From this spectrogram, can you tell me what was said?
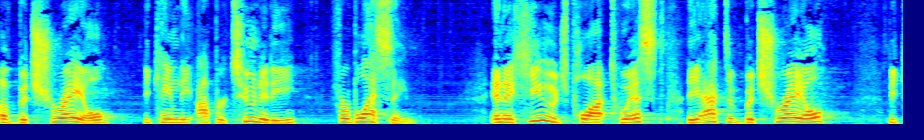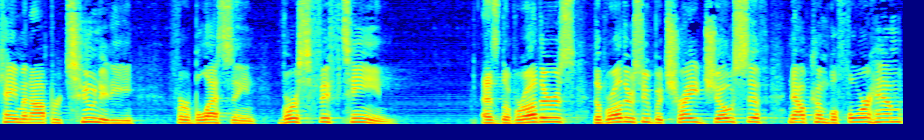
of betrayal became the opportunity for blessing. In a huge plot twist, the act of betrayal became an opportunity for blessing. Verse 15 as the brothers, the brothers who betrayed Joseph, now come before him.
